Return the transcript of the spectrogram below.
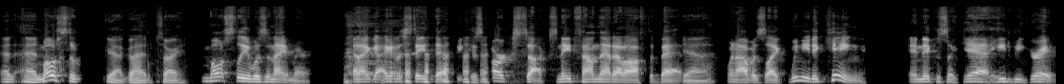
And and Most of yeah, go ahead. Sorry. mostly it was a nightmare. And I, I got to state that because Ark sucks. Nate found that out off the bat Yeah. when I was like, "We need a king," and Nick was like, "Yeah, he'd be great.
